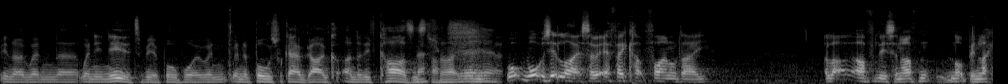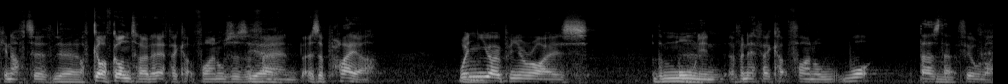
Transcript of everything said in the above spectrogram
you know, when uh, when you needed to be a ball boy, when when the balls were going behind underneath cars and That's stuff. right, yeah, yeah. What, what was it like? So FA Cup final day. I've listen. I've not been lucky enough to. Yeah. I've, got, I've gone to the FA Cup finals as a Yeah. fan, but as a player, when you open your eyes, the morning of an FA Cup final, what does that feel like?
